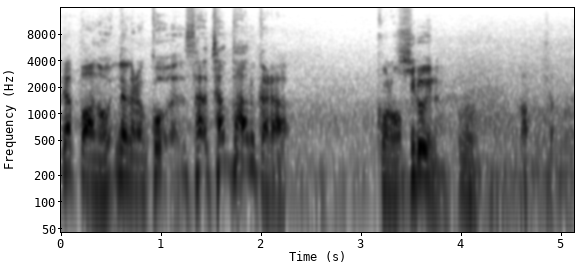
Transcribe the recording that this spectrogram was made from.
やっぱあのだからこうさちゃんとあるからこの。広いなうん。あ来た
